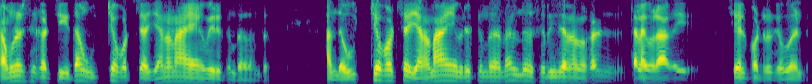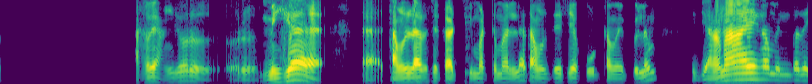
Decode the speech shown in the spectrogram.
தமிழரசு கட்சி தான் உச்சபட்ச ஜனநாயகம் இருக்கின்றது என்று. அந்த உச்சபட்ச ஜனநாயகம் இருக்கின்றதால் இந்த சிறிதரன் அவர்கள் தலைவராக செயல்பட்டிருக்க வேண்டும். ஆகவே அங்கே ஒரு ஒரு மிக அஹ், தமிழரசு கட்சி மட்டுமல்ல தமிழ் தேசிய கூட்டமைப்பிலும் ஜனநாயகம் என்பதை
